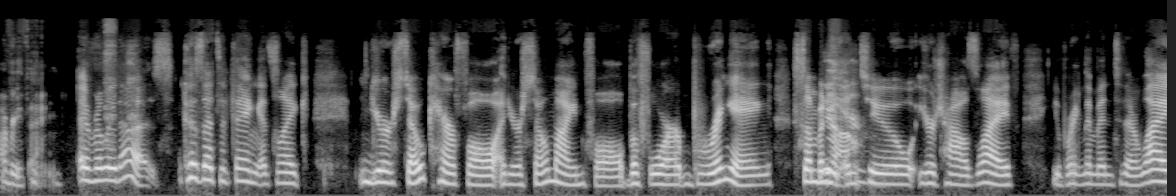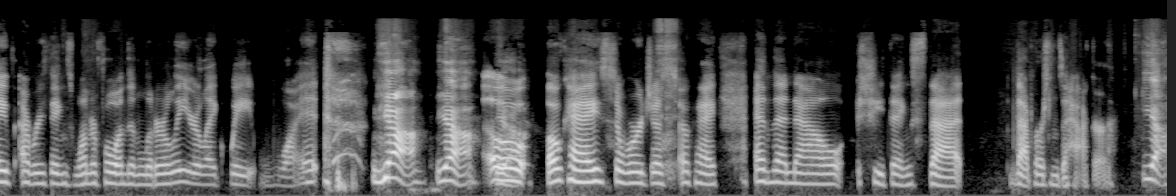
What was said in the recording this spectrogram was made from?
everything. It really does. Because that's the thing. It's like you're so careful and you're so mindful before bringing somebody yeah. into your child's life. You bring them into their life, everything's wonderful. And then literally you're like, wait, what? Yeah. Yeah. oh, yeah. okay. So we're just okay. And then now she thinks that that person's a hacker. Yeah.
